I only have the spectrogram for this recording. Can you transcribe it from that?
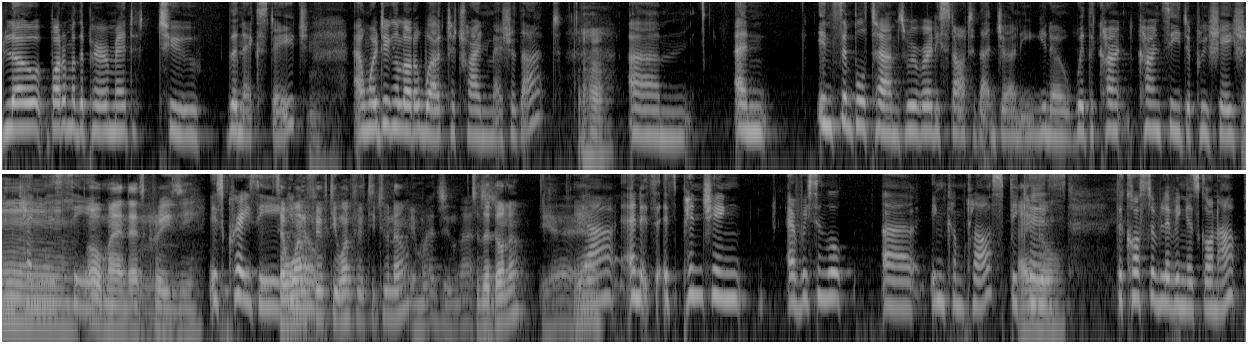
low bottom of the pyramid to the next stage. And we're doing a lot of work to try and measure that. Uh-huh. Um, and in simple terms, we've already started that journey. You know, with the current currency depreciation Kenya is seeing, Oh man, that's crazy. it's crazy. So you know. 150, 152 now Imagine that. to the dollar. Yeah. Yeah. and it's it's pinching every single uh, income class because the cost of living has gone up.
